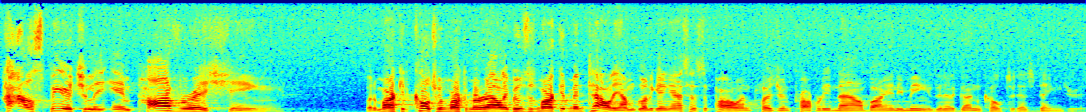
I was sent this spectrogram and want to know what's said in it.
How spiritually impoverishing. But a market culture, market morality produces market mentality. I'm going to gain access to power and pleasure and property now by any means. And in a gun culture, that's dangerous.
